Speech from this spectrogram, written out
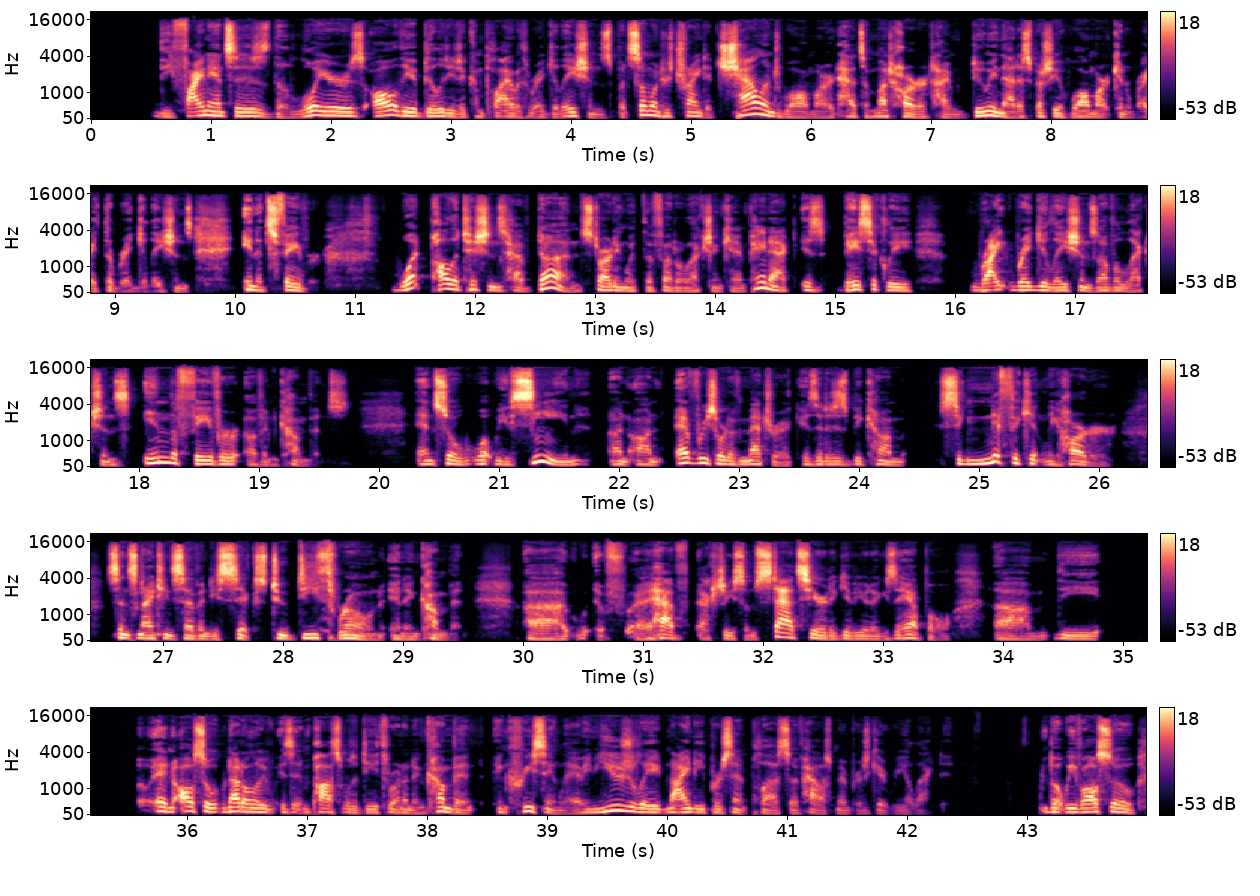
the finances, the lawyers, all the ability to comply with regulations. But someone who's trying to challenge Walmart has a much harder time doing that, especially if Walmart can write the regulations in its favor what politicians have done, starting with the Federal Election Campaign Act, is basically write regulations of elections in the favor of incumbents. And so what we've seen on, on every sort of metric is that it has become significantly harder since 1976 to dethrone an incumbent. Uh, I have actually some stats here to give you an example. Um, the and also not only is it impossible to dethrone an incumbent increasingly i mean usually 90% plus of house members get reelected but we've also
